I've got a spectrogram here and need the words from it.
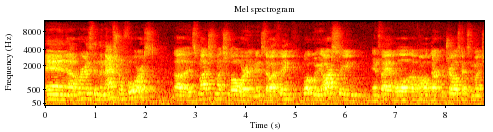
and uh, whereas in the National Forest, uh, it's much, much lower. And, and, so I think what we are seeing in Fayetteville, uh, our controls had so much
